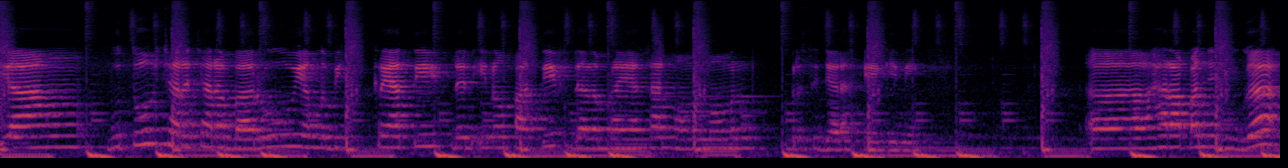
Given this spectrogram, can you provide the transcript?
yang butuh cara-cara baru yang lebih kreatif dan inovatif dalam merayakan momen-momen bersejarah kayak gini. Eh, harapannya juga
